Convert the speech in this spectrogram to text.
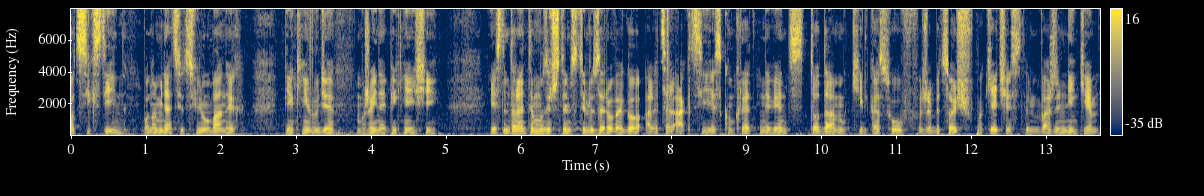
Hot 16 po nominacji od sfilmowanych. Piękni ludzie, może i najpiękniejsi. Jestem talentem muzycznym stylu zerowego, ale cel akcji jest konkretny, więc dodam kilka słów, żeby coś w pakiecie z tym ważnym linkiem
